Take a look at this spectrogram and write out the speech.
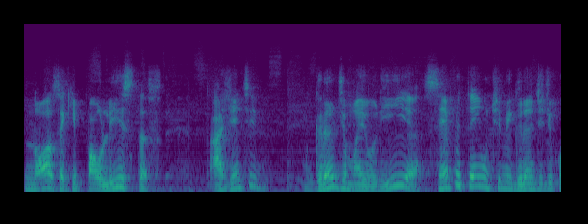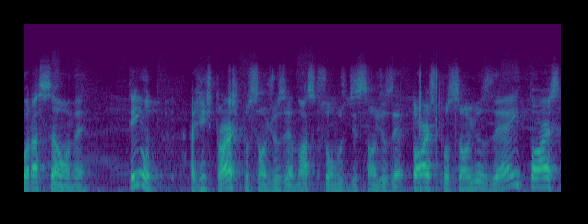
nós aqui paulistas, a gente, grande maioria, sempre tem um time grande de coração, né? Tem o, a gente torce pro São José, nós que somos de São José, torce pro São José e torce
